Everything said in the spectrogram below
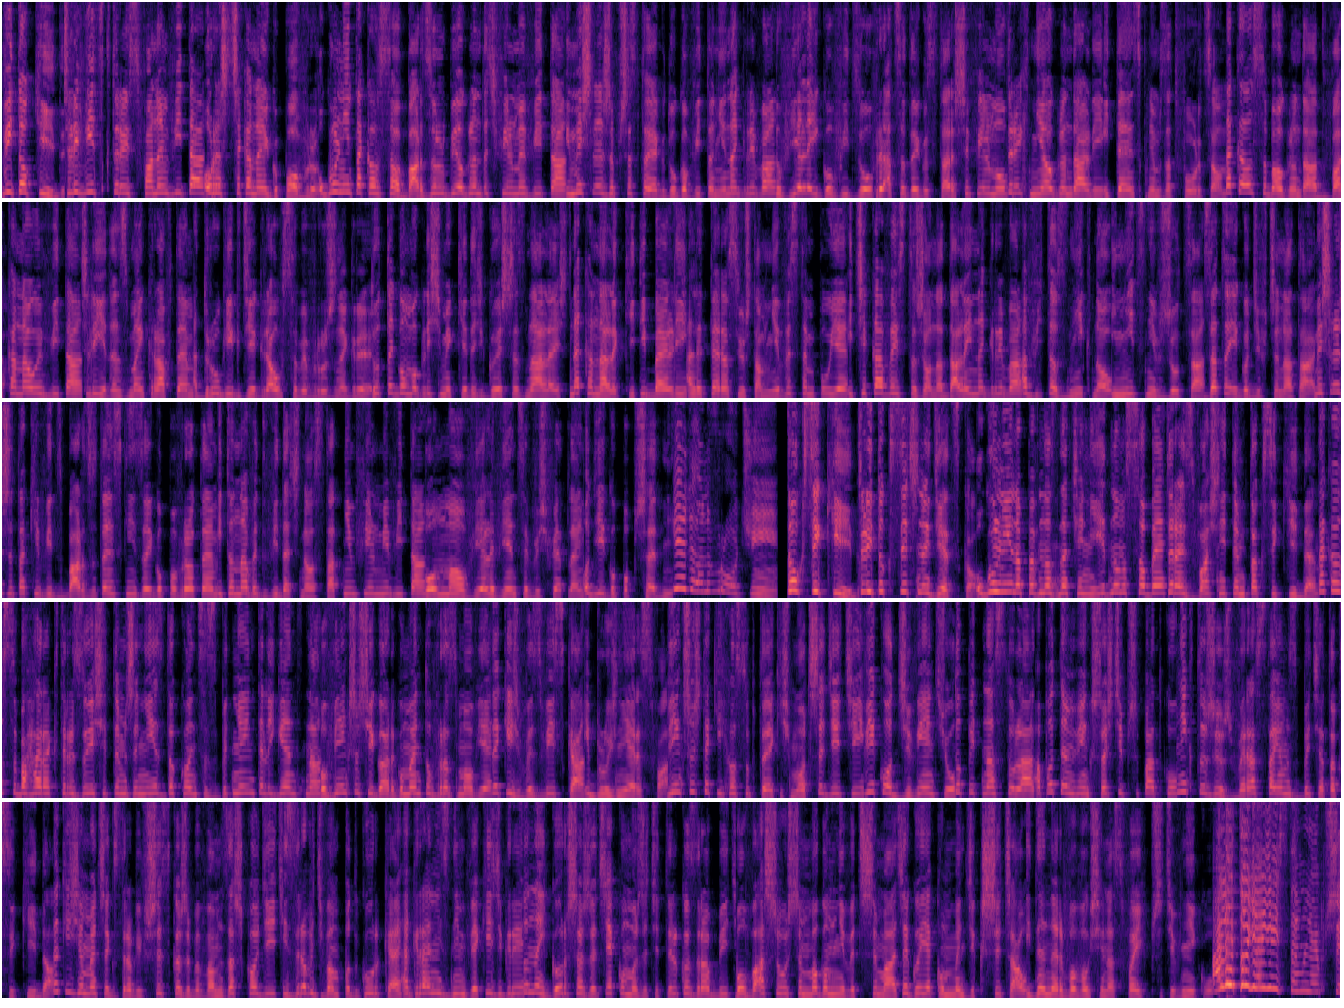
Vito Kid, czyli widz, który jest fanem Vita oraz czeka na jego powrót. Ogólnie taka osoba bardzo lubi oglądać filmy Vita i myślę, że przez to jak długo Vito nie nagrywa, to wiele jego widzów wraca do jego starszych filmów, których nie oglądali i tęsknią za twórcą. Taka osoba oglądała dwa kanały Vita, czyli jeden z Minecraftem, a drugi, gdzie grał sobie w różne gry. Do tego mogliśmy kiedyś go jeszcze znaleźć na kanale Kitty Belly, ale teraz już tam nie występuje i ciekawe jest to, że ona dalej nagrywa, a Vito zniknął i nic nie wrzuca, za to jego dziewczyna tak. Myślę, że taki widz bardzo tęskni za jego powrotem i to nawet widać na ostatnim filmie Vita, bo on ma o wiele więcej wyświetleń od jego poprzednich. Kiedy on wróci? Toxic Kid, czyli toksyczne dziecko. Ogólnie na pewno znacie nie jedną osobę, która jest właśnie tym Toxic Kidem. Taka osoba charakteryzuje się tym, że nie jest do końca zbytnio inteligentna, bo większość jego argumentów w rozmowie to jakieś wyzwiska i bluźnierstwa. Większość takich osób to jakieś młodsze dzieci, w wieku od 9 do 15 lat, a potem w większości przypadków niektórzy już wyrastają z bycia Toxic Kida. Taki ziomeczek zrobi wszystko, żeby wam zaszkodzić i zrobić wam podgórkę, a granie z nim w jakieś gry to najgorsza rzecz, jaką możecie tylko zrobić, bo wasze uszy mogą nie wytrzymać tego, jak on będzie krzyczał i denerwował się na swoich przeciwników. Ale to ja jestem lepszy.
